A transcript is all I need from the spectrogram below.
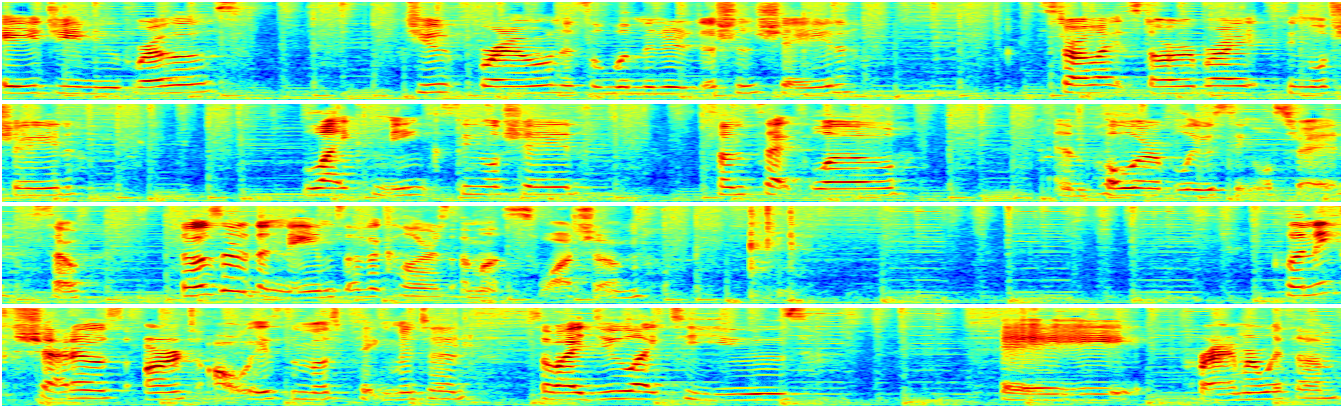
AG Nude Rose. Jute Brown is a limited edition shade. Starlight Star Bright single shade. Like Mink single shade. Sunset Glow and Polar Blue single shade. So those are the names of the colors and let's swatch them. Clinique shadows aren't always the most pigmented, so I do like to use a primer with them,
